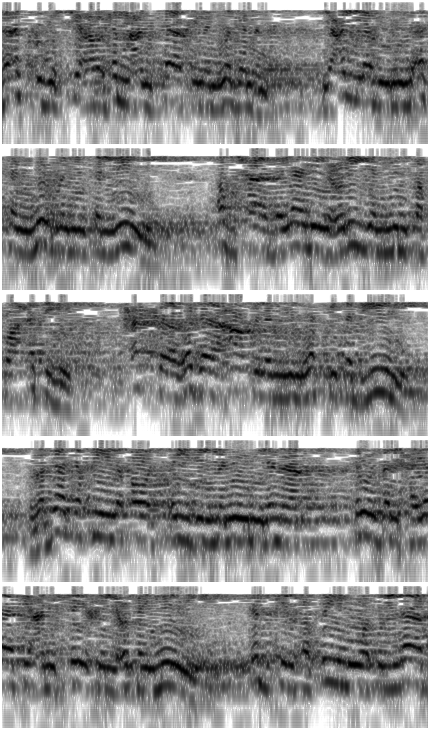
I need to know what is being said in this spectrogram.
فأكتب الشعر دمعا ساخنا وزنا لعله من أسى مر يسليني أضحى بياني عليا من فصاحته حتى غدا عاقلا من وقت تبييني غداة قيل طوى السيد المنون لنا ثوب الحياة عن الشيخ العثيمين. تبكي الفصيل وطلاب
